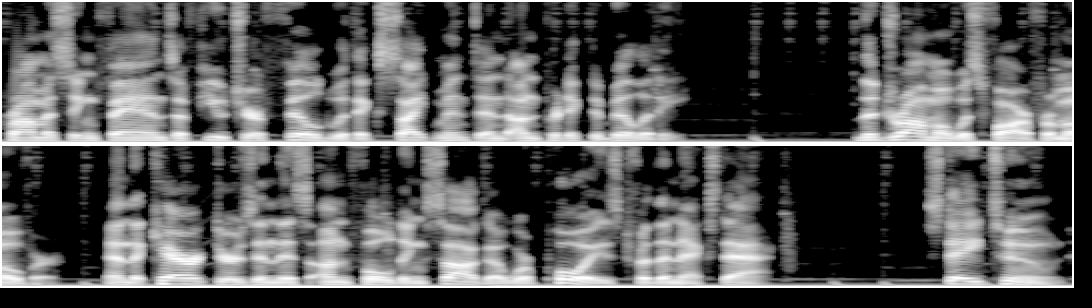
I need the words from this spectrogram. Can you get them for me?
promising fans a future filled with excitement and unpredictability. The drama was far from over, and the characters in this unfolding saga were poised for the next act. Stay tuned,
